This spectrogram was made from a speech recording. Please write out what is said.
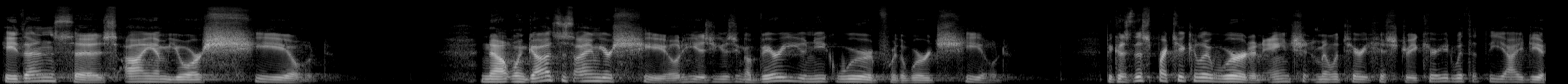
He then says, I am your shield. Now, when God says, I am your shield, he is using a very unique word for the word shield. Because this particular word in ancient military history carried with it the idea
